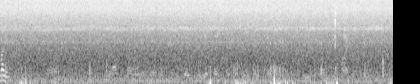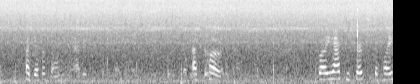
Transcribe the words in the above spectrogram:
money. A different. As code. But you have to search the place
